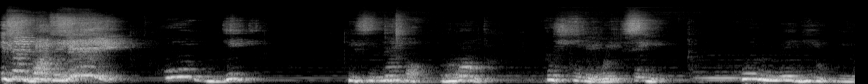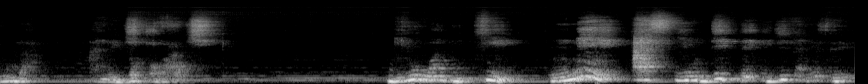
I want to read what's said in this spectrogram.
He said, But he his neighbor wrong pushed him away, saying, Who made you a ruler and a judge over us? Do you want to kill me as you did the Egyptian yesterday?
